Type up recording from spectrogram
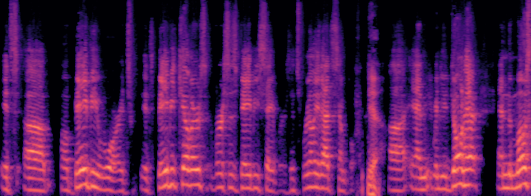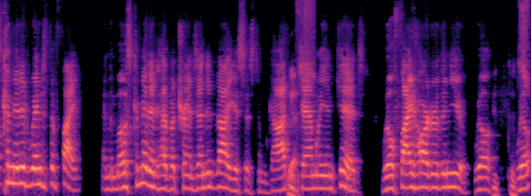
It's uh, a baby war. It's it's baby killers versus baby savers. It's really that simple. Yeah. Uh, and when you don't have, and the most committed wins the fight, and the most committed have a transcendent value system. God, yes. and family, and kids will fight harder than you. Will it's, will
